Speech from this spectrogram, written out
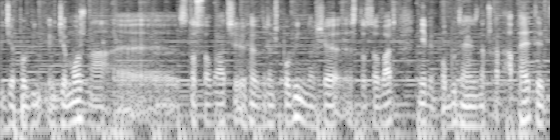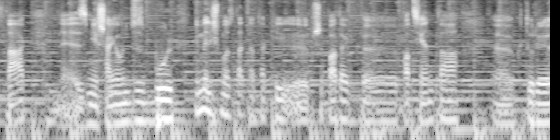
gdzie, gdzie można e, stosować, wręcz powinno się stosować, nie wiem, pobudzając na przykład apetyt, tak? E, zmniejszając ból. I mieliśmy ostatnio taki e, przypadek e, pacjenta, E, który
